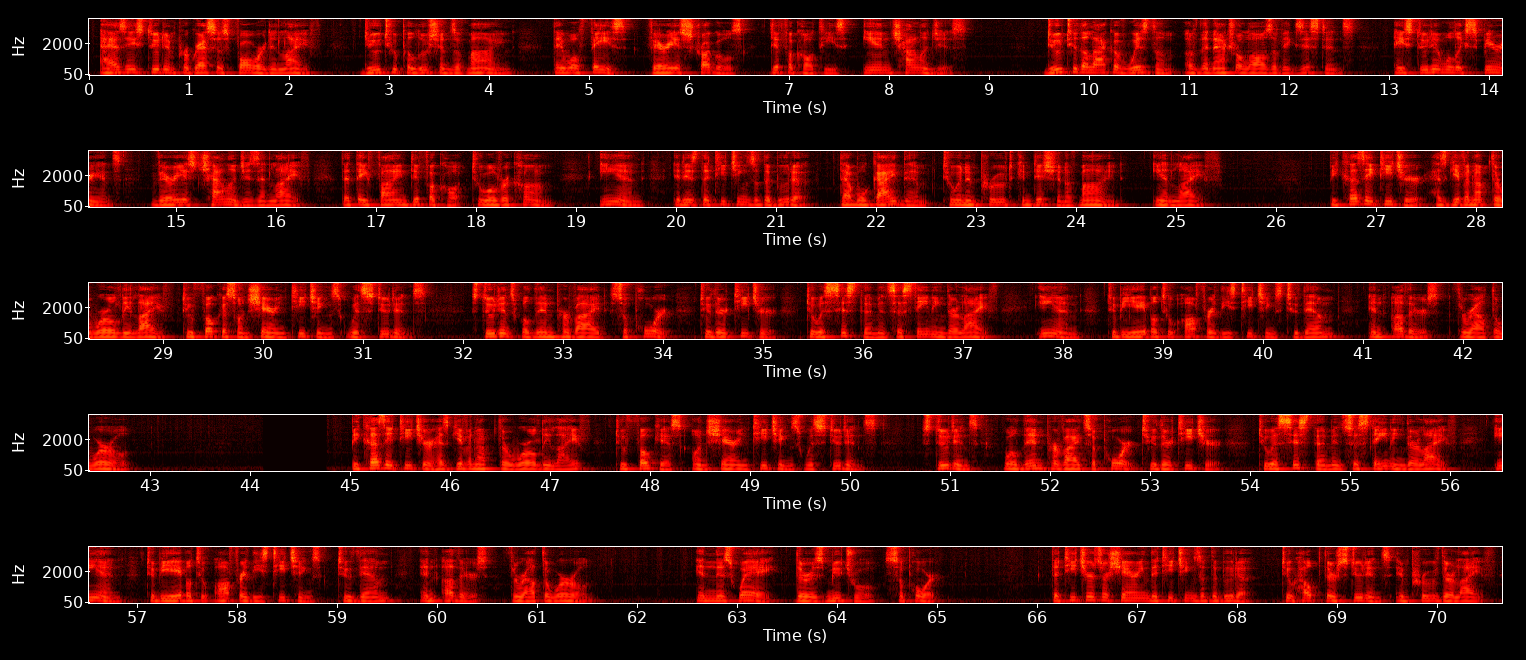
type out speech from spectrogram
As a student progresses forward in life, due to pollutions of mind, they will face various struggles, difficulties, and challenges. Due to the lack of wisdom of the natural laws of existence, a student will experience various challenges in life that they find difficult to overcome, and it is the teachings of the Buddha that will guide them to an improved condition of mind in life. Because a teacher has given up their worldly life to focus on sharing teachings with students, students will then provide support to their teacher to assist them in sustaining their life and to be able to offer these teachings to them and others throughout the world. Because a teacher has given up their worldly life to focus on sharing teachings with students, students will then provide support to their teacher to assist them in sustaining their life and to be able to offer these teachings to them and others throughout the world. In this way, there is mutual support. The teachers are sharing the teachings of the Buddha to help their students improve their life,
